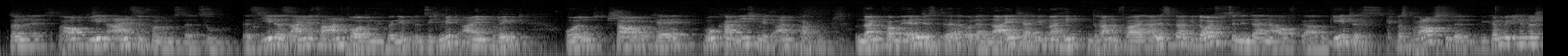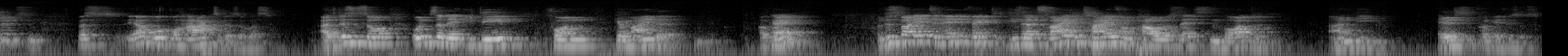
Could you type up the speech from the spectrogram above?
Sondern es braucht jeden Einzelnen von uns dazu, dass jeder seine Verantwortung übernimmt und sich mit einbringt und schaut, okay, wo kann ich mit anpacken? Und dann kommen Älteste oder Leiter immer hinten dran und fragen, alles klar, wie läuft es denn in deiner Aufgabe? Geht es? Was brauchst du denn? Wie können wir dich unterstützen? Was, ja, wo, wo hakt oder sowas? Also das ist so unsere Idee von Gemeinde. Okay? Und das war jetzt im Endeffekt dieser zweite Teil von Paulus letzten Worte an die Ältesten von Ephesus.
